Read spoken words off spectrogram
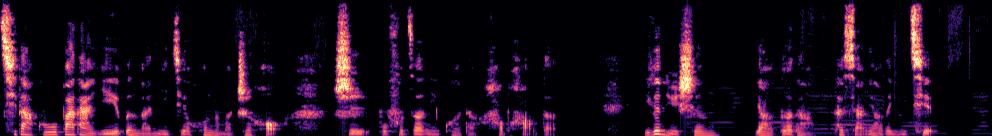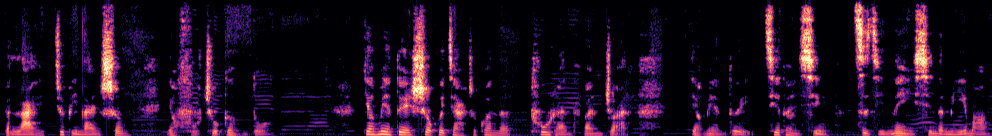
七大姑八大姨问完你结婚了吗之后，是不负责你过得好不好的。一个女生要得到她想要的一切，本来就比男生要付出更多，要面对社会价值观的突然翻转，要面对阶段性自己内心的迷茫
